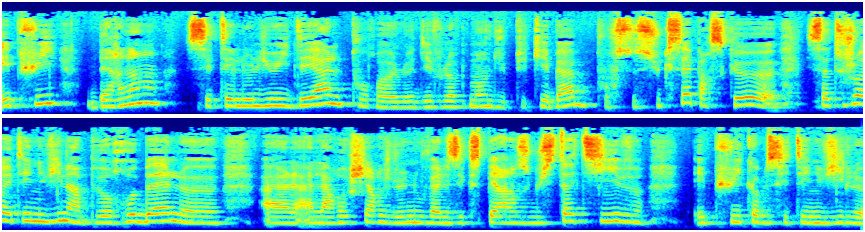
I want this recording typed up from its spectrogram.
Et puis Berlin, c'était le lieu idéal pour euh, le développement du kebab, pour ce succès, parce que euh, ça a toujours été une ville un peu rebelle euh, à la recherche de nouvelles expériences gustatives. Et puis comme c'était une ville,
